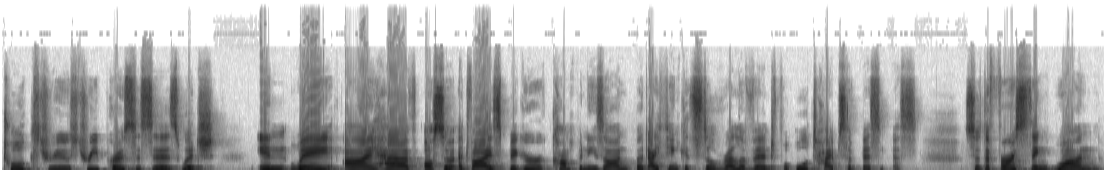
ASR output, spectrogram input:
talk through three processes which in way I have also advised bigger companies on, but I think it's still relevant for all types of business. So the first thing, one,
